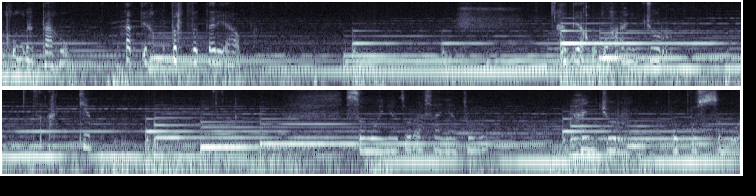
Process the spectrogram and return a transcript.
Aku nggak tahu hati aku terbuat dari apa. Hati aku tuh hancur sakit. Semuanya tuh rasanya tuh hancur pupus semuanya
